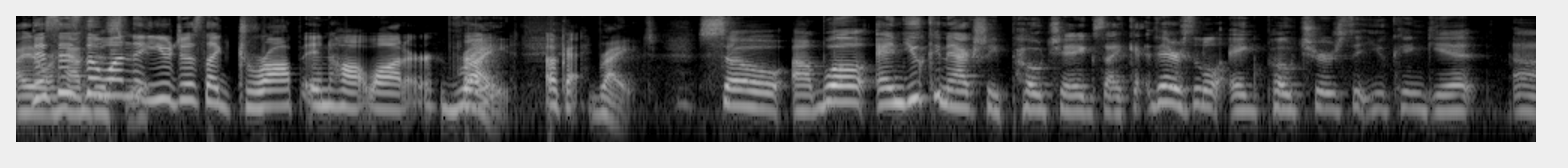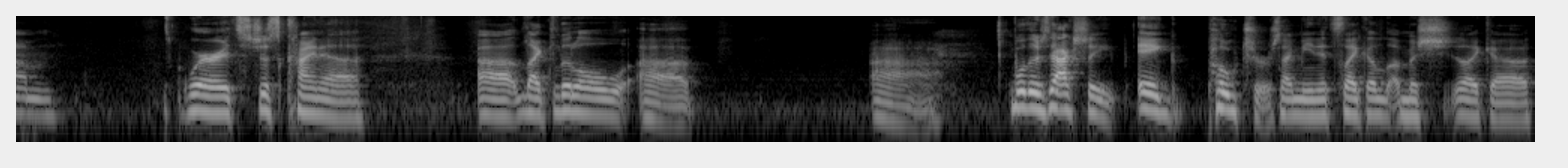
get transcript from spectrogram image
I This is the one that you just like drop in hot water. Right. Right. Okay. Right. So, um, well, and you can actually poach eggs. Like, there's little egg poachers that you can get, um, where it's just kind of uh, like little. Uh, uh, well, there's actually egg poachers. I mean, it's like a, a mach- like a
